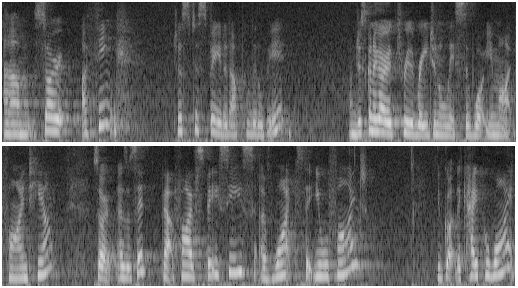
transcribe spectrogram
Um, so I think just to speed it up a little bit, I'm just going to go through the regional list of what you might find here. So, as I said, about five species of whites that you will find. You've got the caper white,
